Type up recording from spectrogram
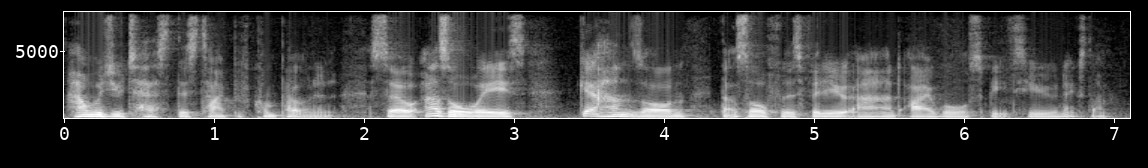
how would you test this type of component? So as always, get hands on. That's all for this video and I will speak to you next time.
